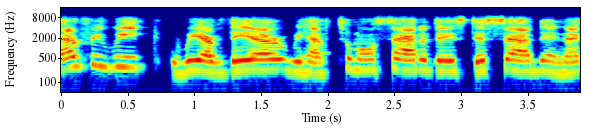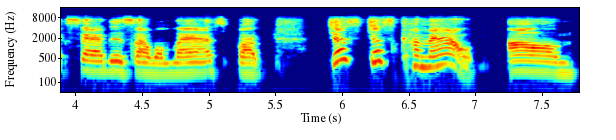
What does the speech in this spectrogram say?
every week we are there. We have two more Saturdays. This Saturday, and next Saturday is our last, but just just come out. Um,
